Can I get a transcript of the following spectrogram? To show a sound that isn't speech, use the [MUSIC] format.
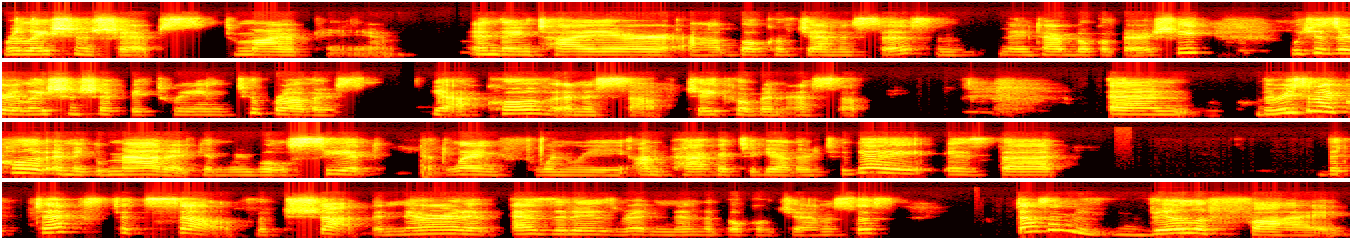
relationships, to my opinion, in the entire uh, book of Genesis and the entire book of Bereshit, which is the relationship between two brothers, Yaakov and Esav, Jacob and Esav. And the reason I call it enigmatic, and we will see it at length when we unpack it together today, is that the text itself, the pshat, the narrative as it is written in the book of Genesis, doesn't vilify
